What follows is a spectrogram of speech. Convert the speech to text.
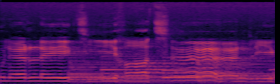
Und er legt sich a zähnlich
